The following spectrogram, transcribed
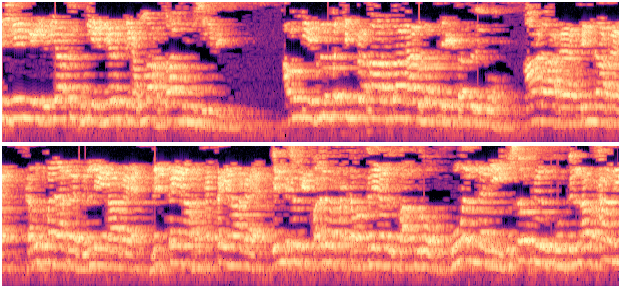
திகழியை வெளியாக்கக்கூடிய நேரத்தை அல்லாஹ் தான் முடிவு செய்கிறேன் அவருடைய விருப்பத்தின் பிரகாரம் தான் நான் உலகத்திலே பிறந்திருக்கிறோம். ஆணாக பெண்ணாக கருப்பனாக வெள்ளையனாக நெட்டையனாக கட்டையனாக என்று சொல்லி பலதரப்பட்ட மக்களை நாங்கள் பார்க்கிறோம். உவர்நதி பெண் அரசாணை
